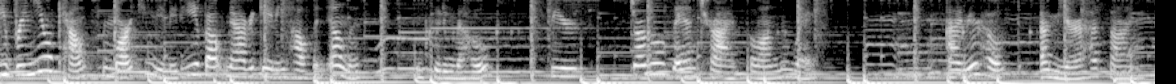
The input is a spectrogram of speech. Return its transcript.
we bring you accounts from our community about navigating health and illness, including the hopes, fears, struggles, and triumphs along the way. I'm your host, Amira Hassan.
